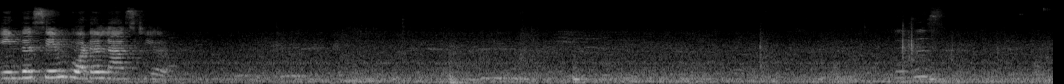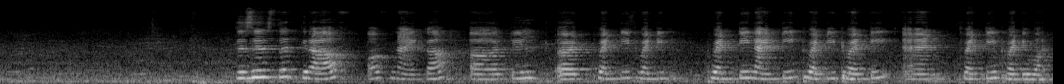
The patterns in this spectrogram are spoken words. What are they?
in the same quarter last year. This is this is the graph of Nykaa uh, till uh, 2020, 2019, 2020 and 2021.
